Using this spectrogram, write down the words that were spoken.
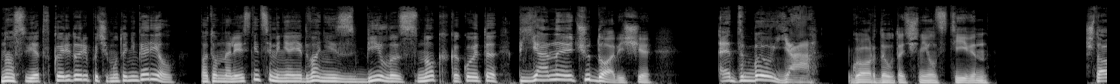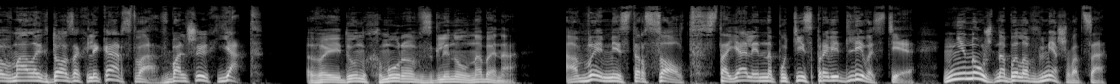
Но свет в коридоре почему-то не горел. Потом на лестнице меня едва не сбило с ног какое-то пьяное чудовище». «Это был я», — гордо уточнил Стивен. «Что в малых дозах лекарства, в больших яд». Вейдун хмуро взглянул на Бена. «А вы, мистер Солт, стояли на пути справедливости. Не нужно было вмешиваться.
